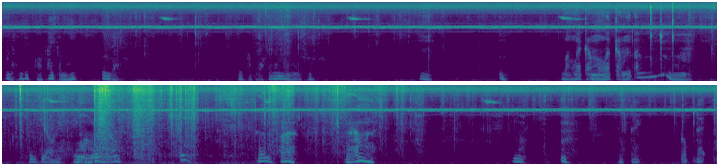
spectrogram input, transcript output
ผู้หนังไม่ได้ขอไพ่กับนี้เพื่อนใดอยู่กับเราก็นั่นไม่รู้สิบั งว่ากำบังว่ากำอืมขึ้นเดียวนี่ทิ้งหวังด้วยน้ำเท่าน่ะฟ้าน้ำมันเนาะอืมลกได้ลกได้อ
